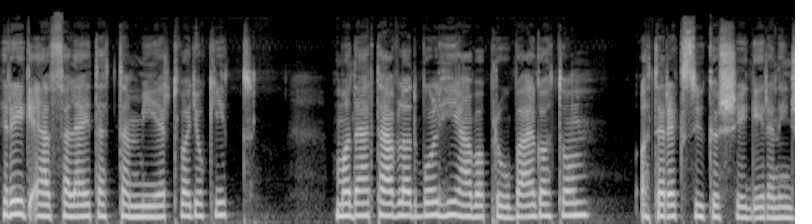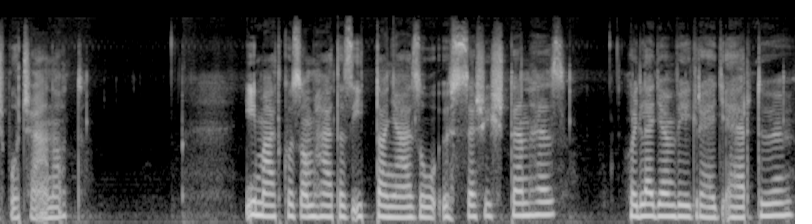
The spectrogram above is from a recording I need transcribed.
Rég elfelejtettem, miért vagyok itt. Madártávlatból hiába próbálgatom, a terek szűkösségére nincs bocsánat. Imádkozom hát az itt tanyázó összes Istenhez, hogy legyen végre egy erdő,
